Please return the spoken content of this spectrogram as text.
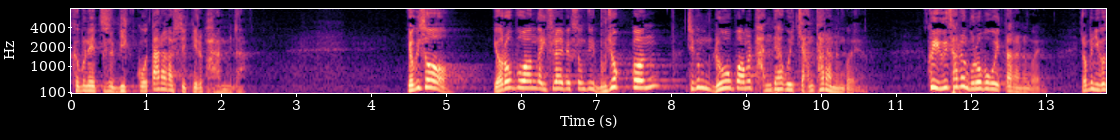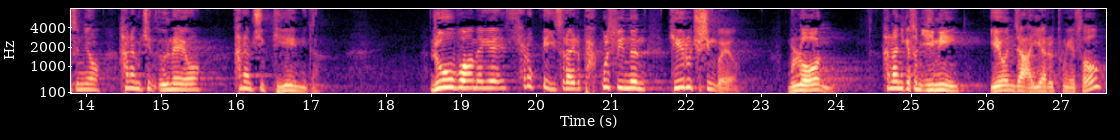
그분의 뜻을 믿고 따라갈 수 있기를 바랍니다. 여기서 여로보암과 이스라엘 백성들이 무조건 지금 르호보암을 반대하고 있지 않다라는 거예요. 그 의사를 물어보고 있다라는 거예요. 여러분 이것은요 하나님 주신 은혜요 하나님 주신 기회입니다. 르호보암에게 새롭게 이스라엘을 바꿀 수 있는 기회를 주신 거예요. 물론 하나님께서는 이미 예언자 아이야를 통해서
